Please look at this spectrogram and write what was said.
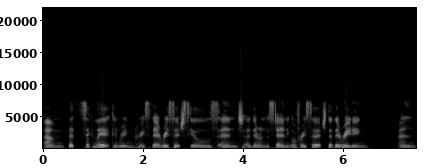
Um, but secondly, it can increase their research skills and, and their understanding of research that they're reading. And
